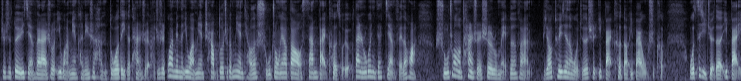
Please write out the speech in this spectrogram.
就是对于减肥来说，一碗面肯定是很多的一个碳水了。就是外面的一碗面，差不多这个面条的熟重要到三百克左右。但如果你在减肥的话，熟重的碳水摄入每顿饭比较推荐的，我觉得是一百克到一百五十克。我自己觉得一百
